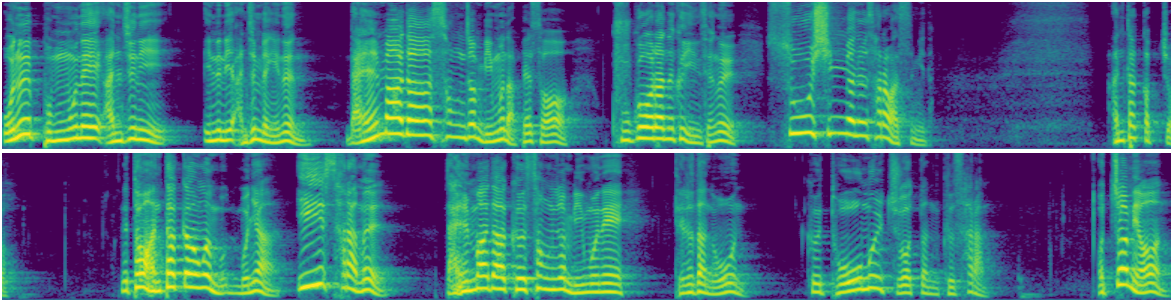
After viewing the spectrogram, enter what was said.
오늘 본문에 앉으니 있는 이 앉은뱅이는 날마다 성전 미문 앞에서 구걸하는 그 인생을 수십 년을 살아왔습니다. 안타깝죠. 근데 더 안타까운 건 뭐, 뭐냐? 이 사람을 날마다 그 성전 미문에 데려다 놓은 그 도움을 주었던 그 사람. 어쩌면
